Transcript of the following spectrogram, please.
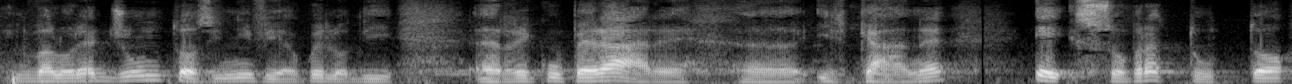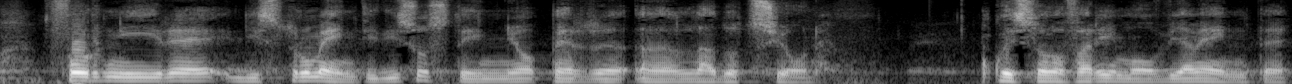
Il valore aggiunto significa quello di eh, recuperare eh, il cane e soprattutto fornire gli strumenti di sostegno per eh, l'adozione. Questo lo faremo ovviamente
